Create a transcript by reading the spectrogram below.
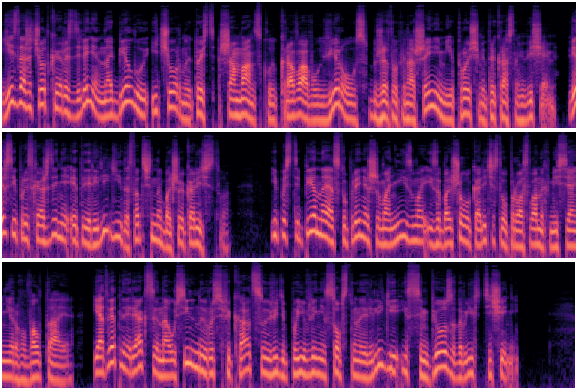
Есть даже четкое разделение на белую и черную, то есть шаманскую, кровавую веру с жертвоприношениями и прочими прекрасными вещами. Версий происхождения этой религии достаточно большое количество. И постепенное отступление шаманизма из-за большого количества православных миссионеров в Алтае, и ответная реакция на усиленную русификацию в виде появления собственной религии из симбиоза других течений.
